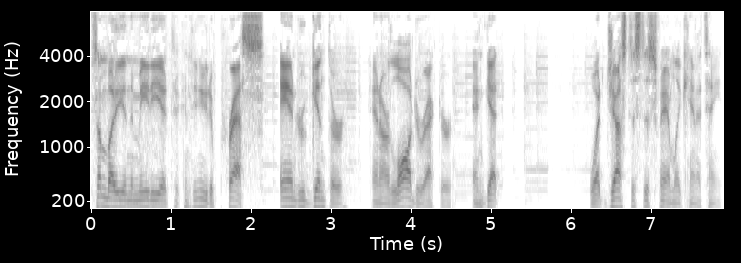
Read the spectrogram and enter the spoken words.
somebody in the media to continue to press Andrew Ginther and our law director and get what justice this family can attain.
